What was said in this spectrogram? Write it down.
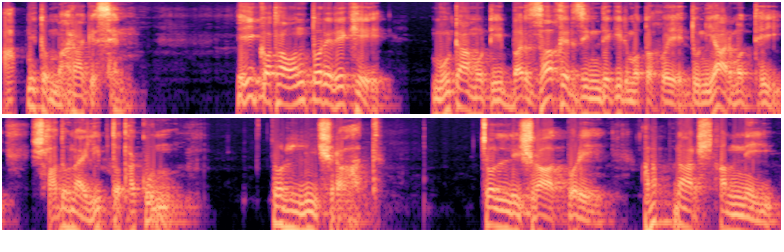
আপনি তো মারা গেছেন। এই কথা অন্তরে রেখে মোটামুটি বারজাখের জিন্দেগির মতো হয়ে দুনিয়ার মধ্যেই সাধনায় লিপ্ত থাকুন। চল্লিশ রাত চল্লিশ রাত পরে আপনার সামনেই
